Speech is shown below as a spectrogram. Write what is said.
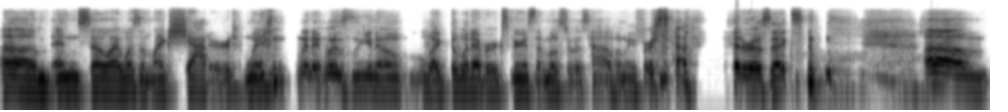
um, and so I wasn't like shattered when when it was you know like the whatever experience that most of us have when we first have heterosex. um,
